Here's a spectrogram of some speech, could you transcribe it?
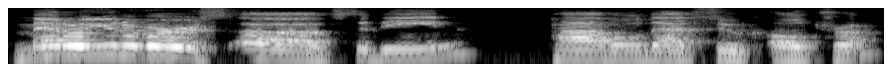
Metal Universe of Sedin, Pavel Datsyuk Ultra.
